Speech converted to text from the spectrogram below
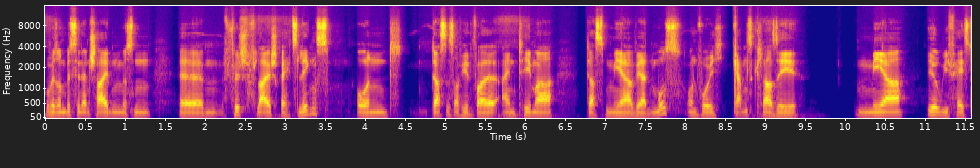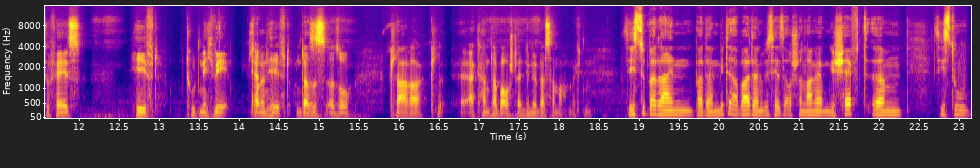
wo wir so ein bisschen entscheiden müssen, ähm, Fisch, Fleisch, rechts, links. Und das ist auf jeden Fall ein Thema, das mehr werden muss und wo ich ganz klar sehe, mehr irgendwie face-to-face hilft, tut nicht weh, Ja. sondern hilft. Und das ist also klarer, kl erkannter Baustein, den wir besser machen möchten. Siehst du bei deinen, bei deinen Mitarbeitern, du bist jetzt auch schon lange im Geschäft, ähm, siehst du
